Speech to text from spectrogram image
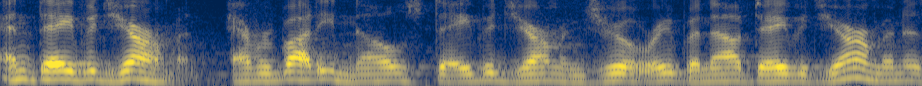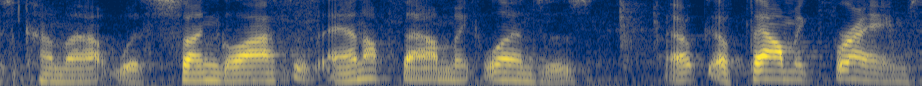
and David Yurman. Everybody knows David Yurman jewelry, but now David Yurman has come out with sunglasses and ophthalmic lenses, uh, ophthalmic frames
